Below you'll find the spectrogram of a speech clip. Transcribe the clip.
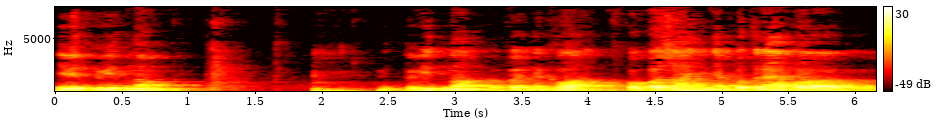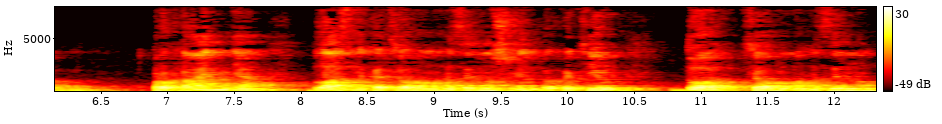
І відповідно, відповідно виникла побажання, потреба, прохання власника цього магазину, що він би хотів до цього магазину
